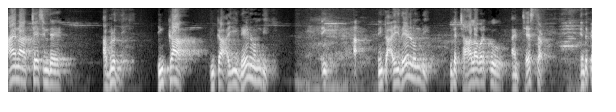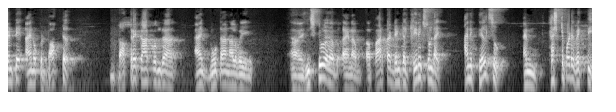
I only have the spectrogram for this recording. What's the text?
ఆయన చేసిండే అభివృద్ధి. ఇంకా ఇంకా ఐదేళ్ళు ఉంది ఇంకా ఐదేళ్ళు ఉంది ఇంకా చాలా వరకు ఆయన చేస్తాడు. ఎందుకంటే ఆయన ఒక డాక్టర్. డాక్టరే కాకుండా ఆయన నూట నలభై ఇన్స్టిట్యూట్ ఆయన పార్త డెంటల్ క్లినిక్స్ ఉన్నాయి ఆయనకు తెలుసు. ఆయన కష్టపడే వ్యక్తి.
